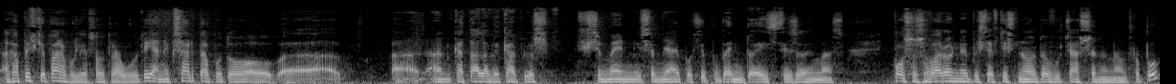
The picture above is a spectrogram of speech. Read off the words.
Αγαπήθηκε πάρα πολύ αυτό το τραγούδι, ανεξάρτητα από το α, α, αν κατάλαβε κάποιος τι σημαίνει σε μια εποχή που μπαίνει το AIDS στη ζωή μας πόσο σοβαρό είναι να εμπιστευτείς την οδοβουρτσά σου σε έναν άνθρωπο.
